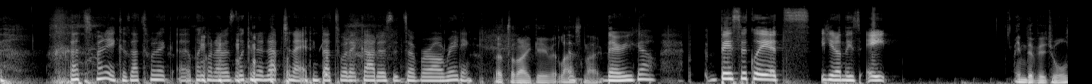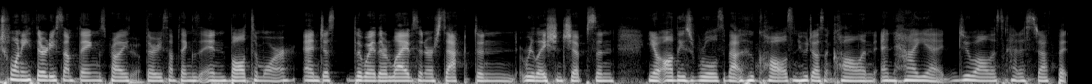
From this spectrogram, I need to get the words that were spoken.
that's funny because that's what it uh, like when I was looking it up tonight. I think that's what it got as its overall rating. That's what I gave it last night. There you go. Basically, it's you know these eight Individuals. 20 30 somethings probably Yeah. 30 somethings in baltimore and just the way their lives intersect and relationships and you know all these rules about who calls and who doesn't call and, and how you do all this kind of stuff but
